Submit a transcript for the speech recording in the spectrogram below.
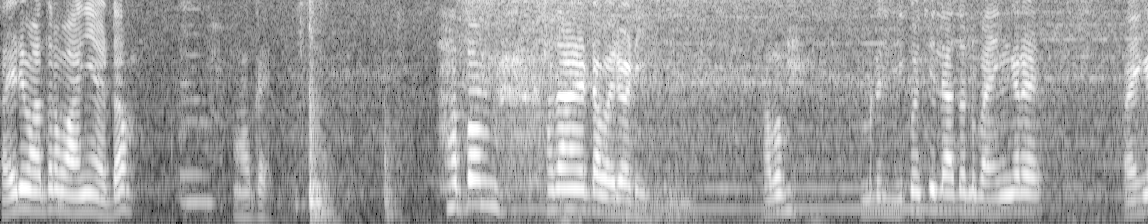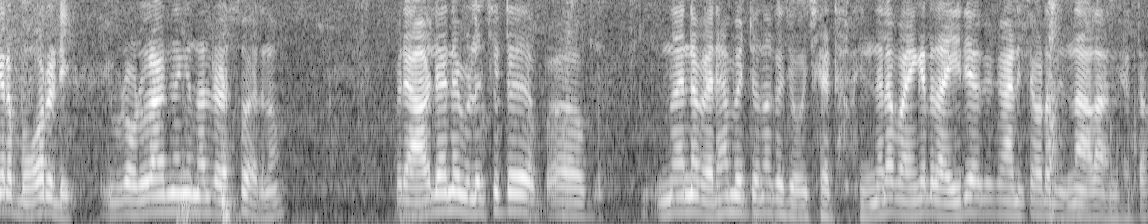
തൈര് മാത്രം വാങ്ങിയ കേട്ടോ? ഓക്കെ. അപ്പം അതാണ് കേട്ടോ പരിപാടി. അപ്പം നമ്മുടെ ലീ കൊച്ചി ഇല്ലാത്തതുകൊണ്ട് ഭയങ്കര ഭയങ്കര ബോറടി. ഇവിടെ ഉള്ളായിരുന്നെങ്കിൽ നല്ല രസമായിരുന്നു. അപ്പോൾ രാവിലെ തന്നെ വിളിച്ചിട്ട് ഇന്ന് തന്നെ വരാൻ പറ്റുമെന്നൊക്കെ ചോദിച്ചു കേട്ടോ. ഇന്നലെ ഭയങ്കര ധൈര്യമൊക്കെ കാണിച്ച അവിടെ നിന്ന ആളാണ് കേട്ടോ.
